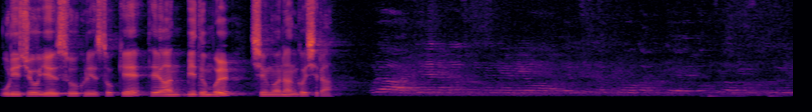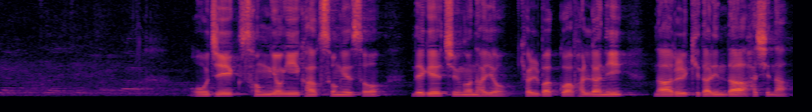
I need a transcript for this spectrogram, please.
우리 주 예수 그리스도께 대한 믿음을 증언한 것이라. 오직 성령이 각 성에서 내게 증언하여 결박과 환란이 나를 기다린다 하시나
